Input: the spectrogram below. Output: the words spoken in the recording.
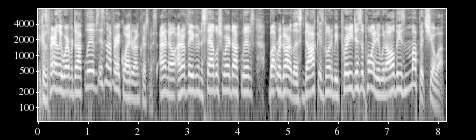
because apparently wherever Doc lives is not very quiet around Christmas. I don't know. I don't know if they've even established where Doc lives, but regardless, Doc is going to be pretty disappointed when all these Muppets show up.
